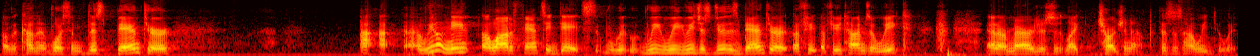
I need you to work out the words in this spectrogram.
of the covenant voice. And this banter I, I, we don't need a lot of fancy dates. We, we, we just do this banter a few, a few times a week, and our marriage is like charging up. This is how we do it.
